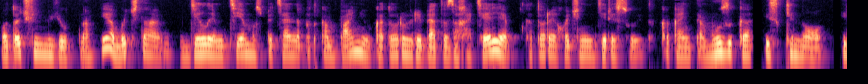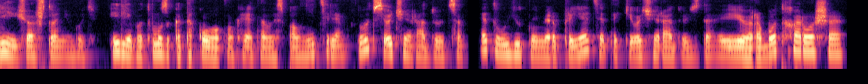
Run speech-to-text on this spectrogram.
Вот очень уютно. И обычно делаем тему специально под компанию, которую ребята захотели, которая их очень интересует. Какая-нибудь там музыка из кино или еще что-нибудь. Или вот музыка такого конкретного исполнителя. И вот все очень радуются. Это уютные мероприятия, такие очень радуюсь, да. И работа хорошая.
